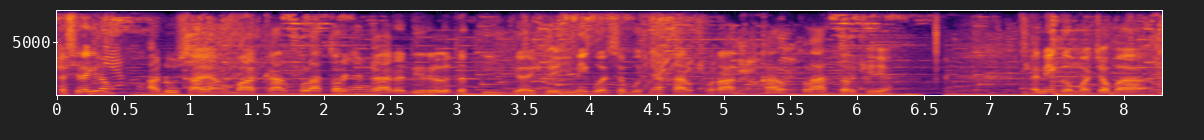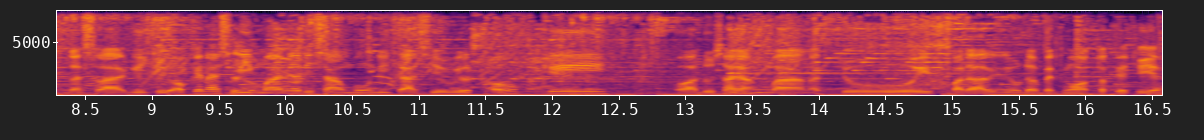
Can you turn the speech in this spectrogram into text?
Kasih lagi dong. Aduh sayang banget kalkulatornya nggak ada di reel ketiga cuy. Ini gue sebutnya kalkulator kalkulator cuy ya. Ini gue mau coba gas lagi cuy. Oke nice limanya disambung dikasih wheel oke. Waduh sayang banget cuy. Padahal ini udah bed ngotot ya cuy ya.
